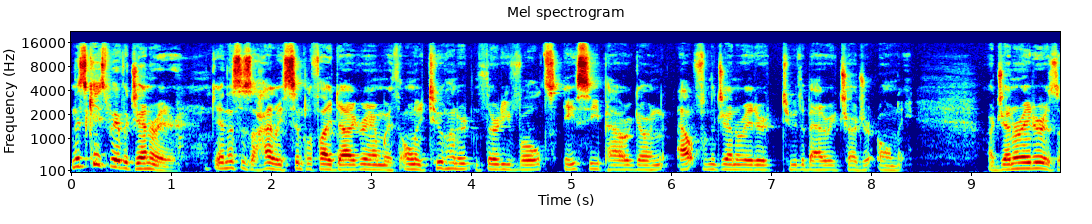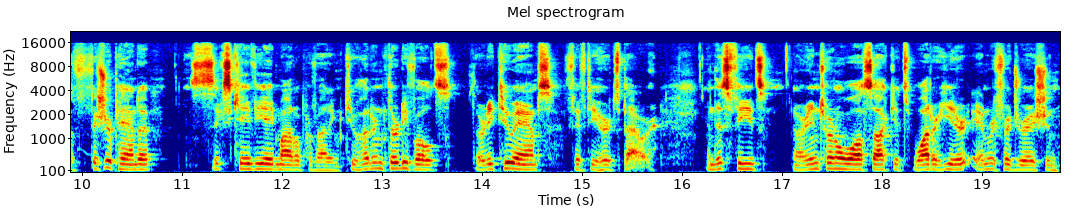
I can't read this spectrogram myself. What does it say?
In this case, we have a generator. Again, this is a highly simplified diagram with only 230 volts AC power going out from the generator to the battery charger only. Our generator is a Fischer Panda 6 kVA model providing 230 volts, 32 amps, 50 hertz power and this feeds our internal wall sockets, water heater, and refrigeration.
